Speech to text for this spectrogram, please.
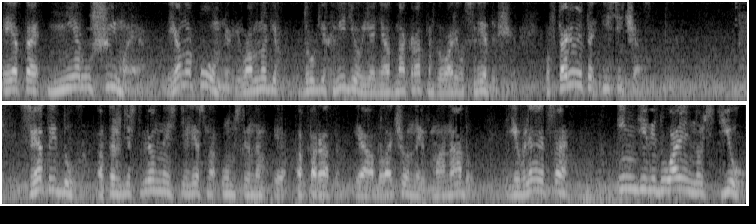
Это нерушимое. Я напомню, и во многих других видео я неоднократно говорил следующее. Повторю это и сейчас. Святый Дух, отождествленный с телесно-умственным аппаратом и облаченный в монаду, является индивидуальностью,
